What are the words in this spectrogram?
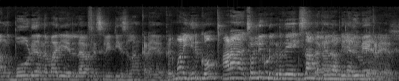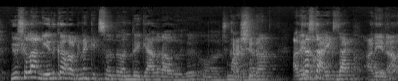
அங்கே போர்டு அந்த மாதிரி எல்லா ஃபெசிலிட்டிஸ் எல்லாம் கிடையாது. பெரும்பாலும் இருக்கும். ஆனால் சொல்லி கொடுக்குறது எக்ஸாம் வைக்கிறது அப்படிலாம் எதுவுமே கிடையாது. யூஸ்வலாக அங்கே எதுக்காக அப்படின்னா கிட்ஸ் வந்து வந்து கேதர் ஆகுறதுக்கு சும்மா க்ரஷ் தான். அதே எக்ஸாக்ட் அதே தான்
